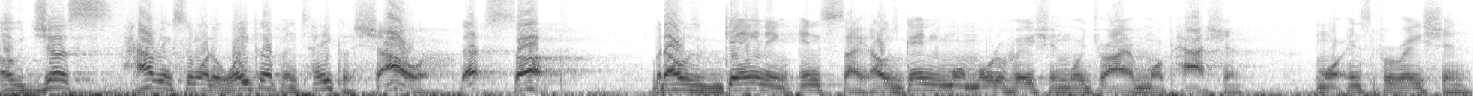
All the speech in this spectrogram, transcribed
of just having someone to wake up and take a shower. That sucked. But I was gaining insight. I was gaining more motivation, more drive, more passion, more inspiration.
